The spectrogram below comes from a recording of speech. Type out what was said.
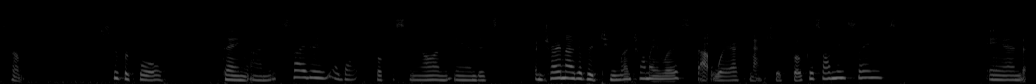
So, super cool thing I'm excited about focusing on and it's I'm trying not to put too much on my list that way I can actually focus on these things. And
